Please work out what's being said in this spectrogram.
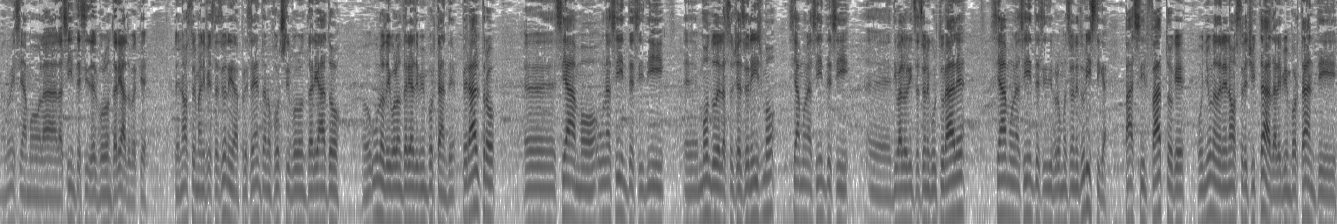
Ma noi siamo la, la sintesi del volontariato perché le nostre manifestazioni rappresentano forse il volontariato, uno dei volontariati più importanti. Peraltro eh, siamo una sintesi di eh, mondo dell'associazionismo, siamo una sintesi eh, di valorizzazione culturale, siamo una sintesi di promozione turistica, passi il fatto che ognuna delle nostre città, dalle più importanti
